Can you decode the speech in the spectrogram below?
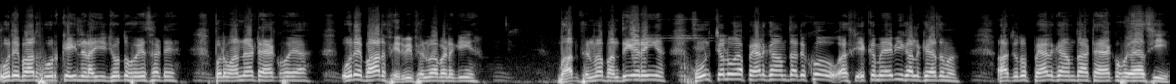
ਉਹਦੇ ਬਾਅਦ ਹੋਰ ਕਈ ਲੜਾਈ ਯੁੱਧ ਹੋਏ ਸਾਡੇ। ਪੁਲਵਾਮਾ ਅਟੈਕ ਹੋਇਆ। ਉਹਦੇ ਬਾਅਦ ਫਿਰ ਵੀ ਫਿਲਮਾਂ ਬਣ ਗਈਆਂ। ਬਾਅਦ ਫਿਲਮਾਂ ਬਣਦੀਆਂ ਰਹੀਆਂ। ਹੁਣ ਚਲੋ ਆ ਪਹਿਲਗਾਮ ਦਾ ਦੇਖੋ ਅਸ- ਇੱਕ ਮੈਂ ਇਹ ਵੀ ਗੱਲ ਕਹਿ ਦਵਾਂ। ਆ ਜਦੋਂ ਪਹਿਲਗਾਮ ਦਾ ਅਟੈਕ ਹੋਇਆ ਸੀ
